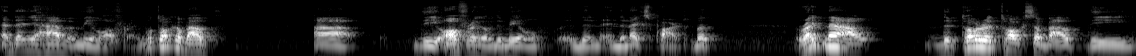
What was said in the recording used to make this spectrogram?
and then you have a meal offering. We'll talk about uh, the offering of the meal in the, in the next part. But right now, the Torah talks about the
